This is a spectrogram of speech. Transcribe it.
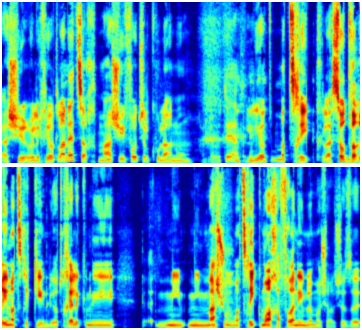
עשיר ולחיות לנצח. מה השאיפות של כולנו? אני לא יודע. להיות מצחיק, לעשות דברים מצחיקים, להיות חלק מ- ממשהו מצחיק, כמו החפרנים למשל, שזה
